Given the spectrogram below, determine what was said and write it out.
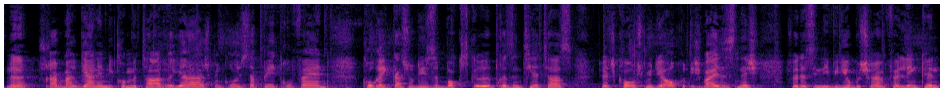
Ne? Schreib mal gerne in die Kommentare. Ja, ich bin größter Petro-Fan. Korrekt, dass du diese Box äh, präsentiert hast. Vielleicht kaufe ich mir die auch. Ich weiß es nicht. Ich werde das in die Videobeschreibung verlinken.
